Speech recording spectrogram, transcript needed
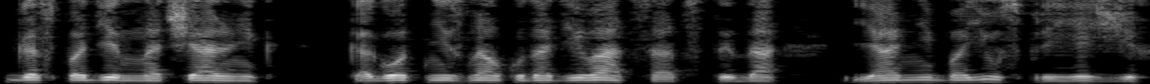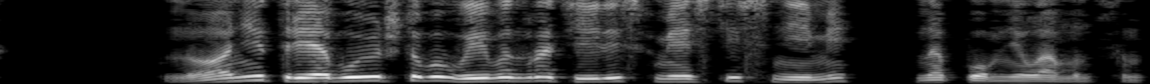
господин начальник. Когот не знал, куда деваться от стыда. Я не боюсь приезжих. — Но они требуют, чтобы вы возвратились вместе с ними, — напомнил Амундсен.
